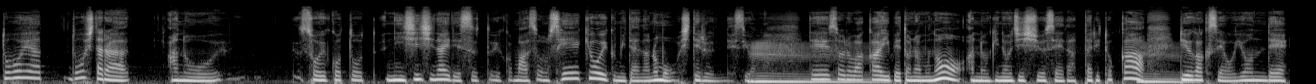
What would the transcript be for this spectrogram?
どうやどうしたらあのそういうことを妊娠しないですというか、まあ、その性教育みたいなのもしてるんですよ。うん。でそれ若いベトナムのあの技能実習生だったりとか、うん。留学生を呼んで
